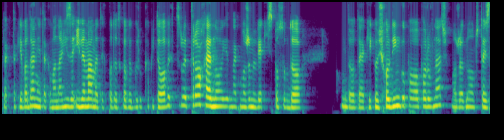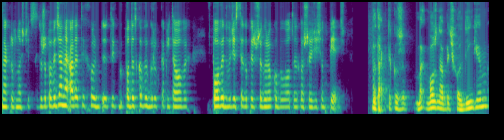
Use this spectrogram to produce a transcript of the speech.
tak, takie badanie, taką analizę, ile mamy tych podatkowych grup kapitałowych, które trochę no, jednak możemy w jakiś sposób do do, do jakiegoś holdingu po, porównać. Może no, tutaj znak równości to jest dużo powiedziane, ale tych, tych podatkowych grup kapitałowych w połowie 2021 roku było tylko 65. No tak, tylko że ma, można być holdingiem,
